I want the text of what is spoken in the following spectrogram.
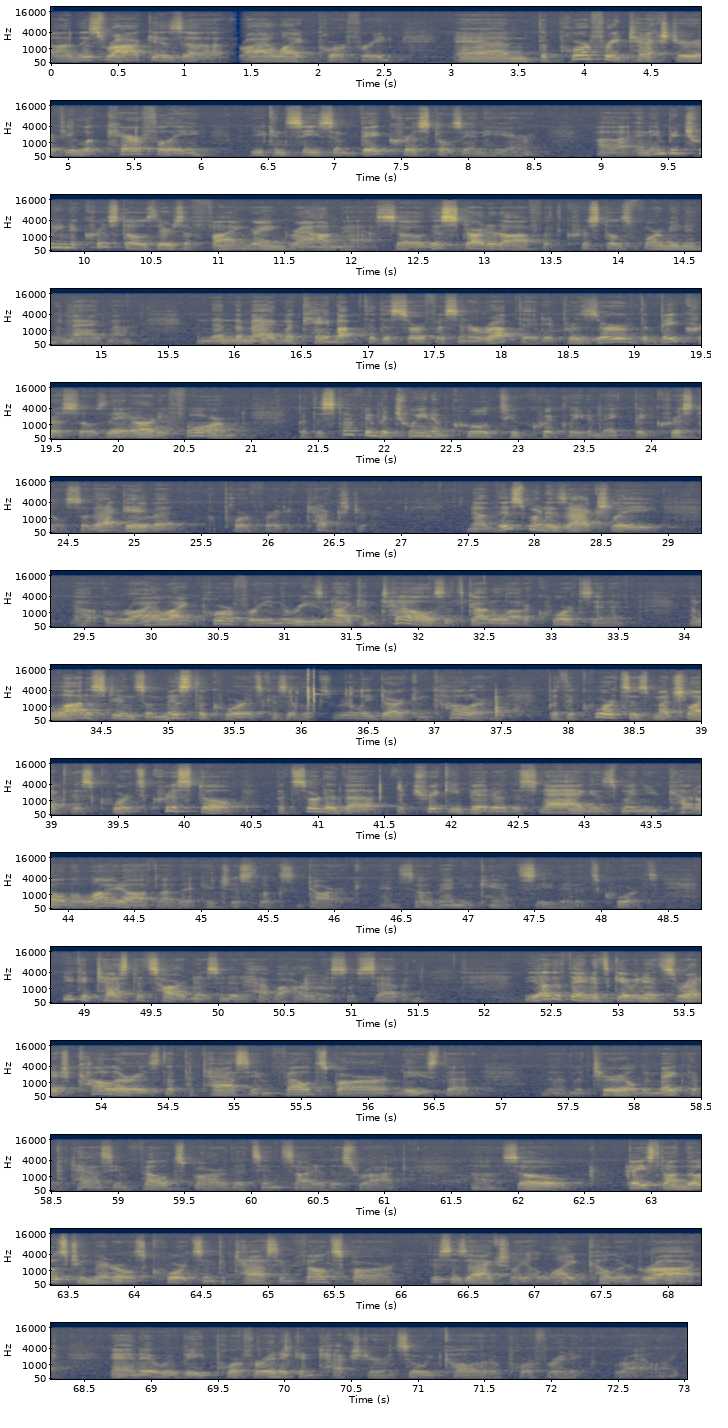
Uh, this rock is a rhyolite porphyry, and the porphyry texture, if you look carefully, you can see some big crystals in here. Uh, and in between the crystals, there's a fine-grained ground mass. So this started off with crystals forming in the magma, and then the magma came up to the surface and erupted. It preserved the big crystals, they'd already formed, but the stuff in between them cooled too quickly to make big crystals. So that gave it a porphyritic texture. Now this one is actually uh, a rhyolite porphyry, and the reason I can tell is it's got a lot of quartz in it. And a lot of students will miss the quartz because it looks really dark in color. But the quartz is much like this quartz crystal, but sort of the, the tricky bit or the snag is when you cut all the light off of it, it just looks dark. And so then you can't see that it's quartz. You could test its hardness and it'd have a hardness of seven. The other thing that's giving it its reddish color is the potassium feldspar, or at least the, the material to make the potassium feldspar that's inside of this rock. Uh, so based on those two minerals, quartz and potassium feldspar, this is actually a light colored rock and it would be porphyritic in texture and so we'd call it a porphyritic rhyolite.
